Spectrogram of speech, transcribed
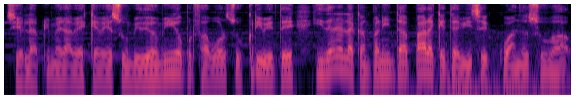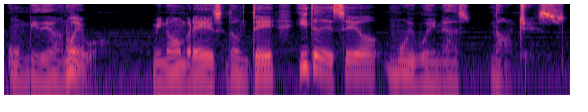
Si es la primera vez que ves un video mío, por favor suscríbete y dale a la campanita para que te avise cuando suba un video nuevo. Mi nombre es Don T y te deseo muy buenas noches.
